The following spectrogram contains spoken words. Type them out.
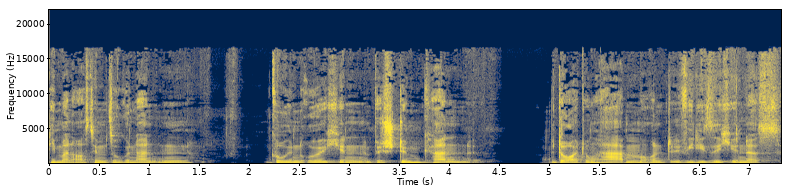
die man aus dem sogenannten grünen Röhrchen bestimmen kann, Bedeutung haben und wie die sich in das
